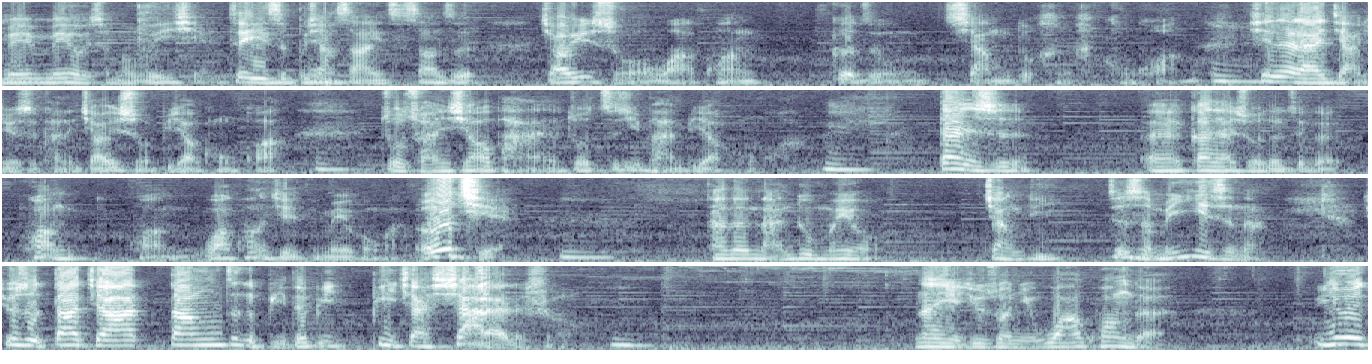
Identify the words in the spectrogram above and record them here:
没没有什么危险。这一次不像上一次，上次交易所挖矿各种项目都很很恐慌。嗯现在来讲，就是可能交易所比较恐慌，嗯做传销盘、做资金盘比较恐慌。嗯但是，呃，刚才说的这个矿矿挖矿界没有恐慌，而且嗯它的难度没有降低，这是什么意思呢？就是大家当这个比特币币价下来的时候，嗯那也就是说你挖矿的，因为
